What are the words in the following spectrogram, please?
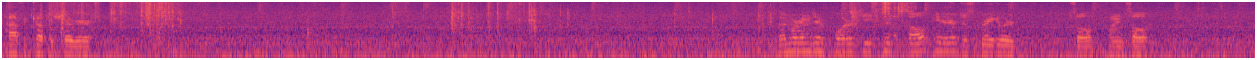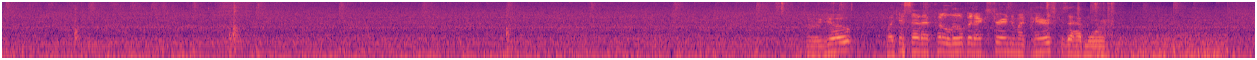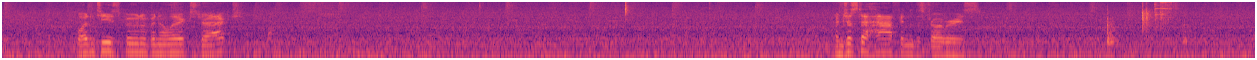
Half a cup of sugar. Then we're gonna do a quarter teaspoon of salt here, just regular salt, fine salt. There we go. Like I said, I put a little bit extra into my pears because I have more. One teaspoon of vanilla extract. And just a half into the strawberries.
